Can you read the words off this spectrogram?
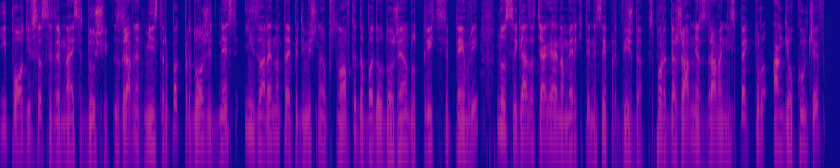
и по Плодив с 17 души. Здравният министр пък предложи днес изварената епидемична обстановка да бъде удължена до 30 септември, но сега затягане на мерките не се предвижда. Според държавният здравен инспектор Ангел Кунчев,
